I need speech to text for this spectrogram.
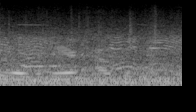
over there.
